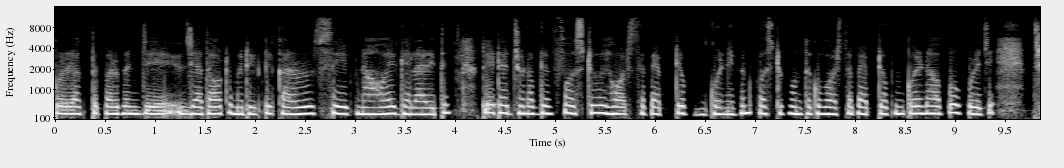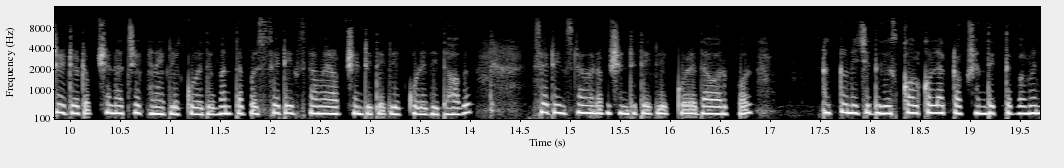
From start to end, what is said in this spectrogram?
করে রাখতে পারবেন যে, যাতে অটোমেটিকলি কারোর সেভ না হয় গ্যালারিতে তো এটার জন্য আপনি ফার্স্টে ওই হোয়াটসঅ্যাপ অ্যাপটি ওপেন করে নেবেন। ফার্স্ট ফোন থেকে হোয়াটসঅ্যাপ অ্যাপটি ওপেন করে নেওয়া পর উপরে যে থ্রি ডট অপশন আছে, এখানে ক্লিক করে দেবেন। তারপর সেটিংস নামের অপশনটিতে ক্লিক করে দিতে হবে। সেটিংস নামের অপশনটিতে ক্লিক করে দেওয়ার পর একটু নিচের দিকে স্ক্রল করলে একটা অপশন দেখতে পাবেন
